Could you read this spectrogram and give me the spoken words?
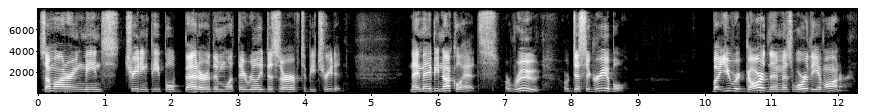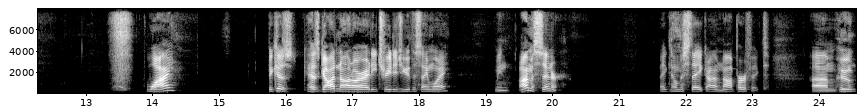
Some honoring means treating people better than what they really deserve to be treated. They may be knuckleheads or rude or disagreeable, but you regard them as worthy of honor. Why? Because has God not already treated you the same way? I mean, I'm a sinner. Make no mistake, I am not perfect. Um, who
